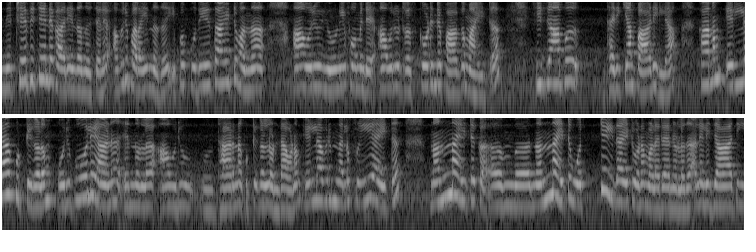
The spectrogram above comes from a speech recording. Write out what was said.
നിഷേധിച്ചതിന്റെ കാര്യം എന്താണെന്ന് വെച്ചാൽ അവർ പറയുന്നത് ഇപ്പോൾ പുതിയതായിട്ട് വന്ന ആ ഒരു യൂണിഫോമിന്റെ ആ ഒരു ഡ്രസ് കോഡിന്റെ ഭാഗമായിട്ട് ഹിജാബ് ധരിക്കാൻ പാടില്ല. കാരണം എല്ലാ കുട്ടികളും ഒരുപോലെയാണ് എന്നുള്ള ആ ഒരു ധാരണ കുട്ടികളിൽ ഉണ്ടാവണം എല്ലാവരും നല്ല ഫ്രീ ആയിട്ട് നന്നായിട്ട് നന്നായിട്ട് ഒറ്റ ഇതായിട്ട് വേണം വളരാനുള്ളത്. അല്ലെങ്കിൽ ജാതി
